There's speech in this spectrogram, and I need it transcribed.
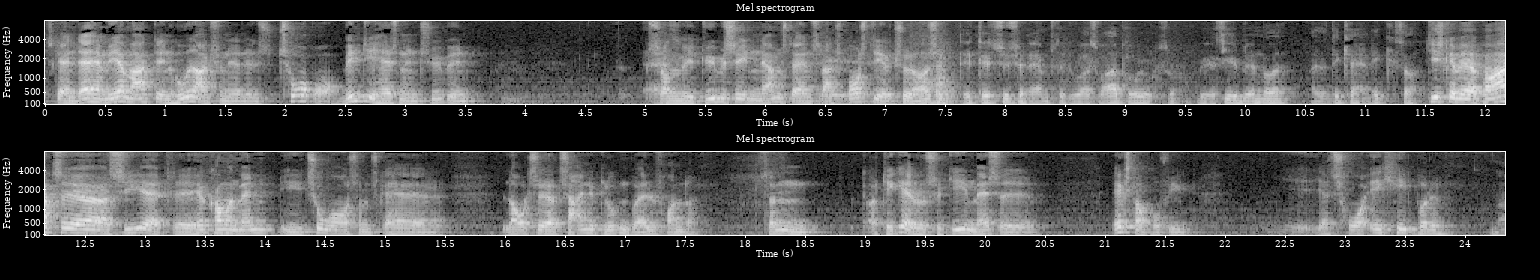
Skal han da have mere magt end hovedaktionær Niels Thorborg? Vil de have sådan en type ind? Som i dybest set nærmest er en slags sportsdirektør også. Det, det synes jeg nærmest, at du har svaret på, jo. så vil jeg sige det på den måde. Altså, det kan han ikke, så. De skal være parat til at sige, at uh, her kommer en mand i to år, som skal have lov til at tegne klubben på alle fronter. Sådan, og det kan jo så give en masse ekstra profil. Jeg tror ikke helt på det. Nej.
